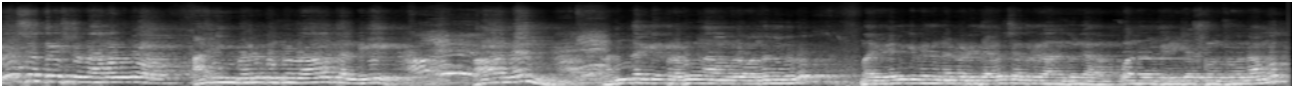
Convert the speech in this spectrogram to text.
యేసుక్రీస్తు నామంలో ఆయన వేడుకుంటున్నాము తండ్రి. ఆమెన్. అందరికీ ప్రభు నామంలో వందనములు. మరి వేదిక మీద ఉన్నటువంటి దైవచంద్రులు అనుకుగా వందనం తెలియజేసుకుంటున్నాము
